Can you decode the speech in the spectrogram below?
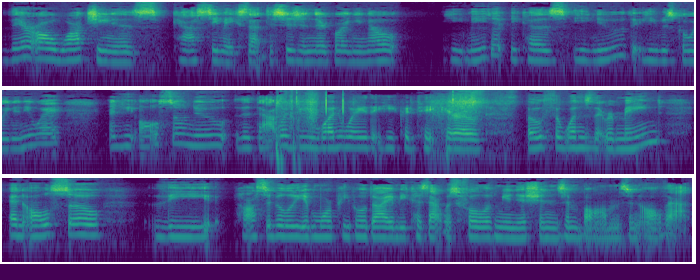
they're all watching as Cassie makes that decision. They're going, you know, he made it because he knew that he was going anyway, and he also knew that that would be one way that he could take care of both the ones that remained and also the possibility of more people dying because that was full of munitions and bombs and all that.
